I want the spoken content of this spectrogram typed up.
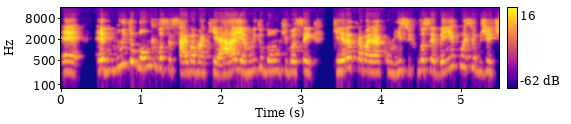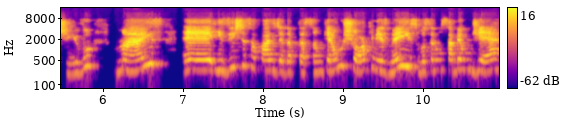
É, é muito bom que você saiba maquiar e é muito bom que você queira trabalhar com isso e que você venha com esse objetivo, mas é, existe essa fase de adaptação que é um choque mesmo. É isso, você não sabe onde é,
